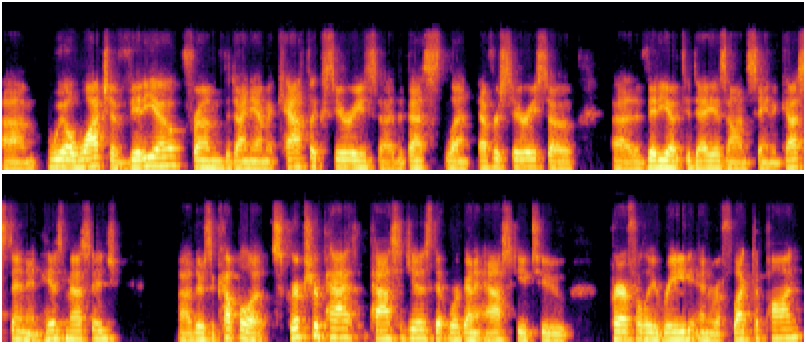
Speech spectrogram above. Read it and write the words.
Um, we'll watch a video from the Dynamic Catholic series, uh, the Best Lent Ever series. So uh, the video today is on St. Augustine and his message. Uh, there's a couple of scripture pa- passages that we're going to ask you to prayerfully read and reflect upon.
